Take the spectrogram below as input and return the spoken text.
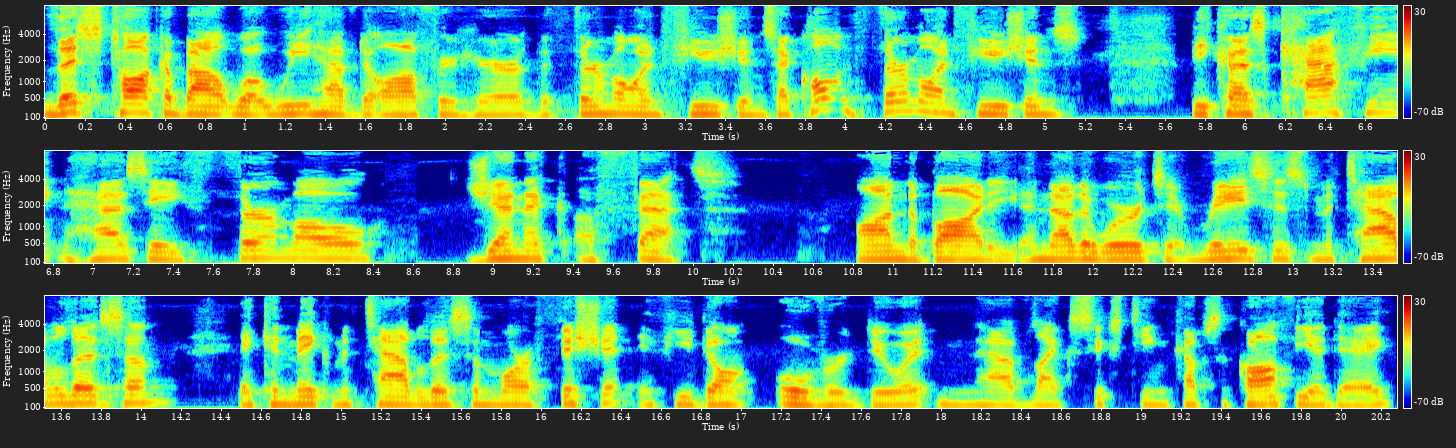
let's talk about what we have to offer here the thermal infusions. I call them thermal infusions because caffeine has a thermogenic effect on the body. In other words, it raises metabolism it can make metabolism more efficient if you don't overdo it and have like 16 cups of coffee a day.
